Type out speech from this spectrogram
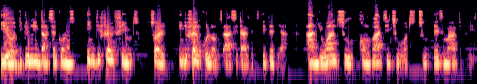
Your degree minute and seconds in different fields sorry in different columns as it has been stated here and you want to convert it to what to decimal degrees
